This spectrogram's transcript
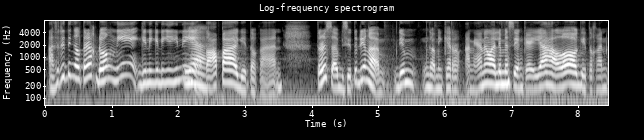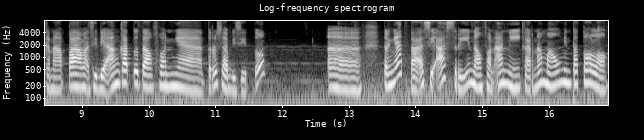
Asri tinggal teriak dong nih gini gini gini Iya. atau apa gitu kan terus abis itu dia nggak dia nggak mikir aneh-aneh lah dia masih yang kayak ya halo gitu kan kenapa masih diangkat tuh teleponnya terus habis itu eh ternyata si Asri nelpon Ani karena mau minta tolong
